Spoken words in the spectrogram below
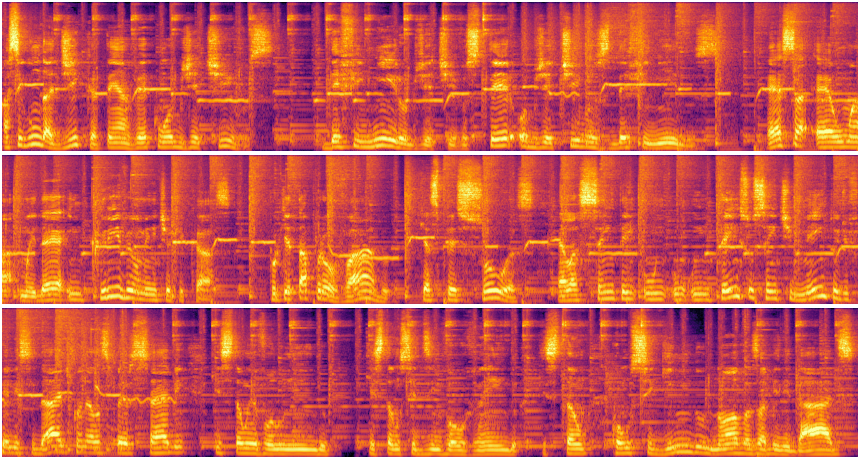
A segunda dica tem a ver com objetivos. Definir objetivos, ter objetivos definidos. Essa é uma, uma ideia incrivelmente eficaz, porque está provado que as pessoas elas sentem um, um, um, intenso sentimento de felicidade quando elas percebem que estão evoluindo, que estão se desenvolvendo, que estão conseguindo novas habilidades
